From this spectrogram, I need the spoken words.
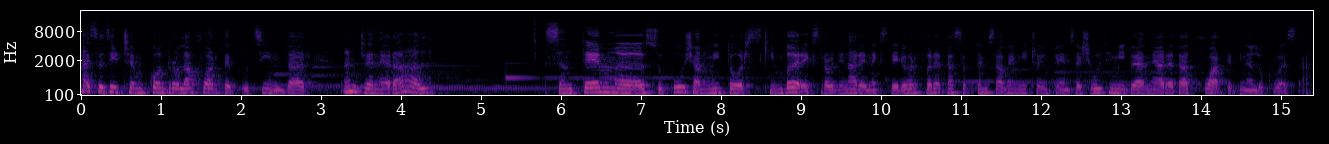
hai să zicem, controla foarte puțin, dar în general suntem uh, supuși anumitor schimbări extraordinare în exterior fără ca să putem să avem nicio influență și ultimii doi ani ne-a arătat foarte bine lucrul ăsta.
